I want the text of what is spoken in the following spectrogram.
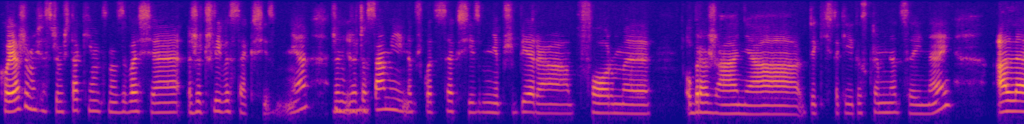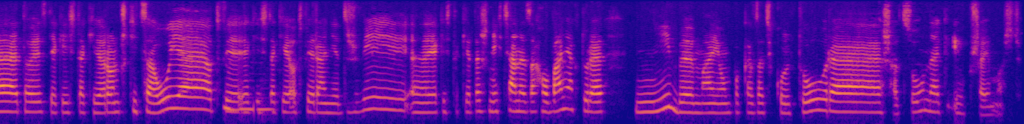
kojarzy mi się z czymś takim, co nazywa się życzliwy seksizm, nie? Że, że mhm. czasami na przykład seksizm nie przybiera formy obrażania, jakiejś takiej dyskryminacyjnej, ale to jest jakieś takie rączki całuje, mm. jakieś takie otwieranie drzwi, e, jakieś takie też niechciane zachowania, które niby mają pokazać kulturę, szacunek i uprzejmość.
